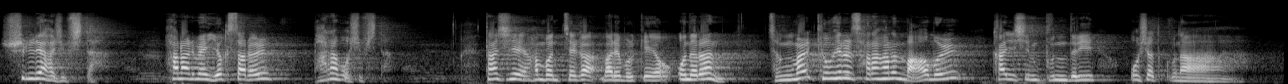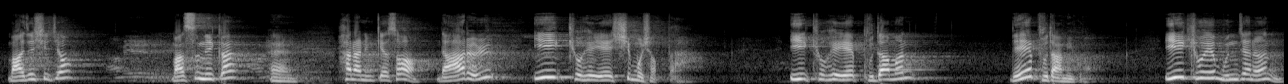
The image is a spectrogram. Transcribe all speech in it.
신뢰하십시다. 하나님의 역사를 바라보십시다. 다시 한번 제가 말해 볼게요. 오늘은 정말 교회를 사랑하는 마음을 가지신 분들이 오셨구나. 맞으시죠? 맞습니까? 네. 하나님께서 나를 이 교회에 심으셨다. 이 교회의 부담은 내 부담이고 이 교회 문제는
